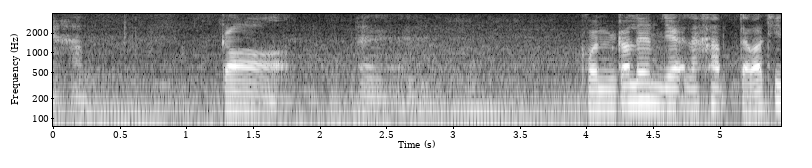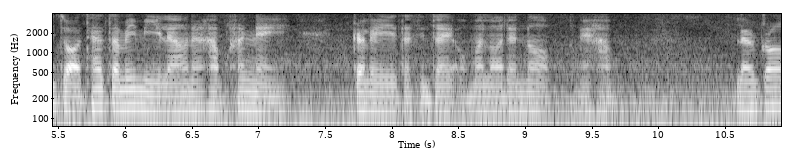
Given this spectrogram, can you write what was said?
นะครับ ก็ คนก็เริ่มเยอะแล้วครับ แต่ว่าที่จอดแทบจะไม่มีแล้วนะครับ ข้างในก็เลยตัดสินใจออกมารอด้านนอกนะครับ แล้วก็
